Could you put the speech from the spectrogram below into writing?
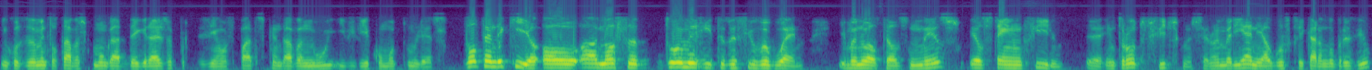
Inclusive, ele estava excomungado da igreja, porque diziam os padres que andava nu e vivia com um monte de mulheres. Voltando aqui ao, à nossa Dona Rita da Silva Bueno e Manuel Teles Menezes, eles têm um filho entre outros filhos que nasceram em Mariana e alguns que ficaram no Brasil,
